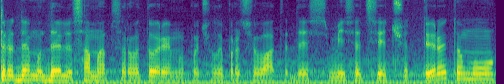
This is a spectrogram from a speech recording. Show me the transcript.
3D-моделлю саме обсерваторії ми почали працювати десь місяці 4 тому.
